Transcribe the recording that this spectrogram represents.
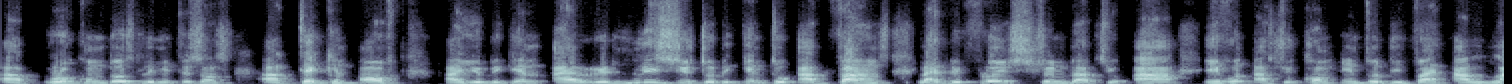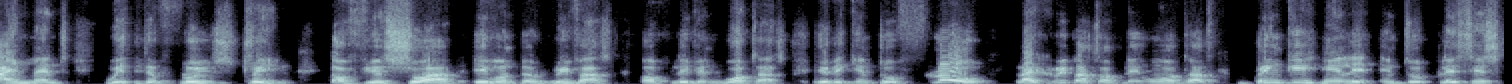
are broken, those limitations are taken off, and you begin. I release you to begin to advance like the flowing stream that you are, even as you come into divine alignment with the flowing stream of Yeshua, even the rivers of living waters. You begin to flow like rivers of living waters, bringing healing into places,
